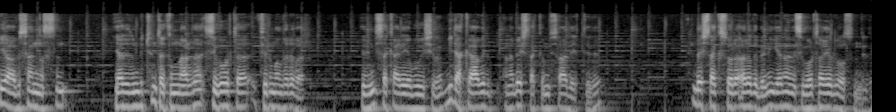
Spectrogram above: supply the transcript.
İyi abi sen nasılsın? Ya dedim bütün takımlarda sigorta firmaları var. Dedim bir Sakarya bu işi var. Bir dakika abi bana 5 dakika müsaade et dedi. 5 dakika sonra aradı beni. Genel sigorta hayırlı olsun dedi.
